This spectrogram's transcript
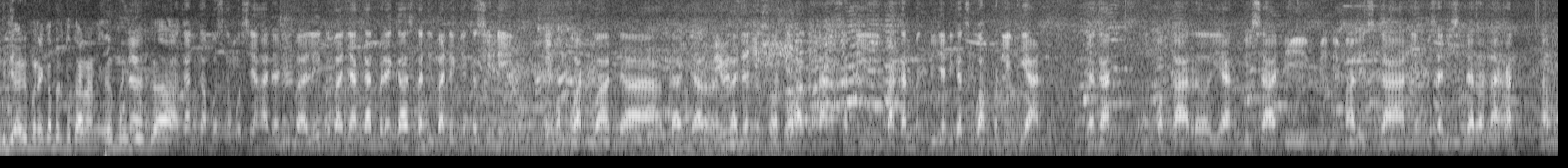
Jadi mereka bertukaran ilmu Benar. juga. Bahkan kampus-kampus yang ada di Bali kebanyakan mereka studi bandingnya ke sini, membuat wadah, belajar belajar sesuatu hal tentang seni, bahkan dijadikan sebuah penelitian, ya kan, perkara yang bisa diminimaliskan, yang bisa disederhanakan, namun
